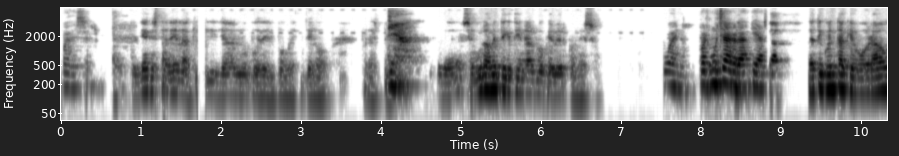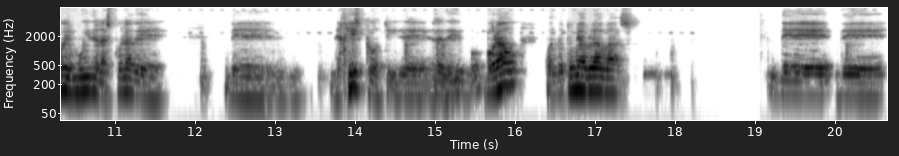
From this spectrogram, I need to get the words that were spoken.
Puede ser. Tendría que estar él aquí, ya no puede el pobre pero, seguramente que tiene algo que ver con eso. Bueno, pues muchas gracias. Date cuenta que Borau es muy de la escuela de, de Hitchcock y de, Borao, cuando tú me hablabas de,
